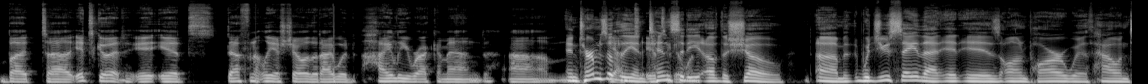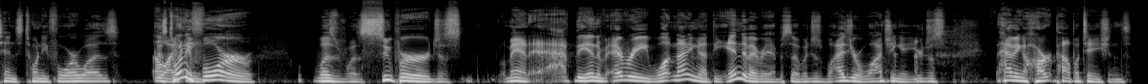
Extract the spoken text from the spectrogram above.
but uh, it's good. It, it's definitely a show that I would highly recommend. Um, In terms of yeah, the it's- it's intensity one. of the show, um, would you say that it is on par with how intense 24 was? Because Oh, think- 24 was was super just man at the end of every well not even at the end of every episode but just as you're watching it you're just having heart palpitations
